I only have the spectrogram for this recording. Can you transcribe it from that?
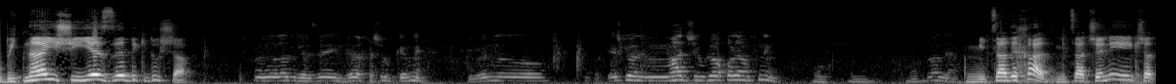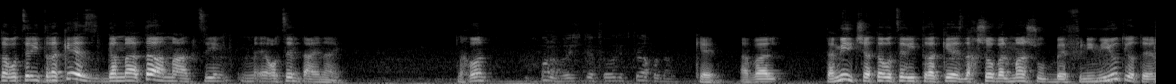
ובתנאי שיהיה זה בקדושה. לא, לא בגלל זה עיוור חשוב כמת. יש לו איזה ממד שהוא לא יכול להפנים. לא מצד אחד, מצד שני, כשאתה רוצה להתרכז, גם אתה מעצים, עוצם את העיניים. נכון? נכון, אבל יש את האפשרות לפתוח אותם. כן, אבל תמיד כשאתה רוצה להתרכז, לחשוב על משהו בפנימיות יותר,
